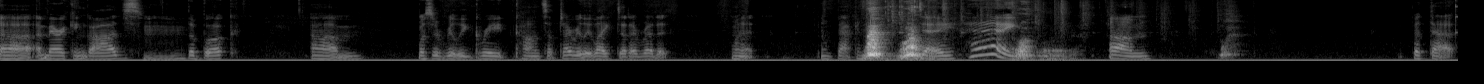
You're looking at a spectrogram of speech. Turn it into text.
uh, American Gods, Mhm. the book, um, was a really great concept. I really liked it. I read it when it back in the day. Hey, um, but that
